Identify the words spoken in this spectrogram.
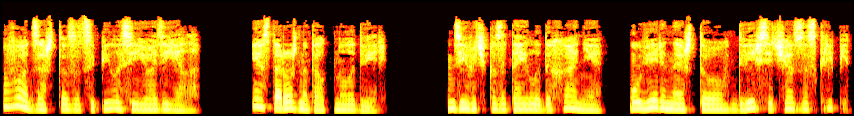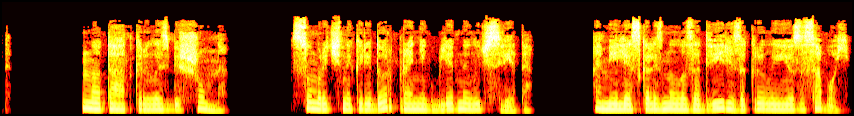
Вот за что зацепилось ее одеяло. И осторожно толкнула дверь. Девочка затаила дыхание, уверенная, что дверь сейчас заскрипит. Но та открылась бесшумно. В сумрачный коридор проник бледный луч света. Амелия скользнула за дверь и закрыла ее за собой.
